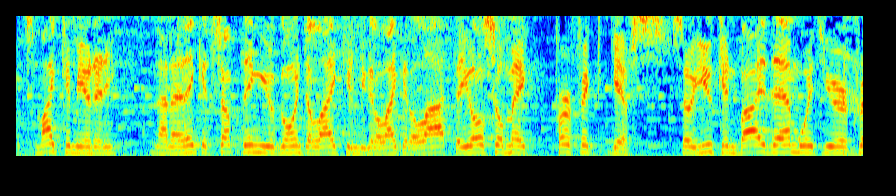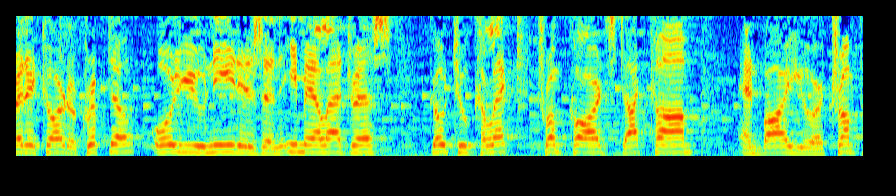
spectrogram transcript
It's my community, and I think it's something you're going to like and you're going to like it a lot. They also make perfect gifts. So you can buy them with your credit card or crypto. All you need is an email address. Go to collecttrumpcards.com and buy your Trump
